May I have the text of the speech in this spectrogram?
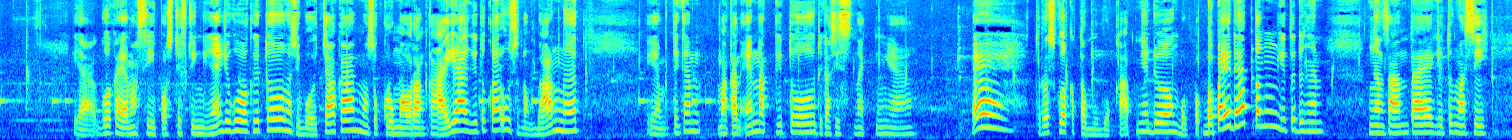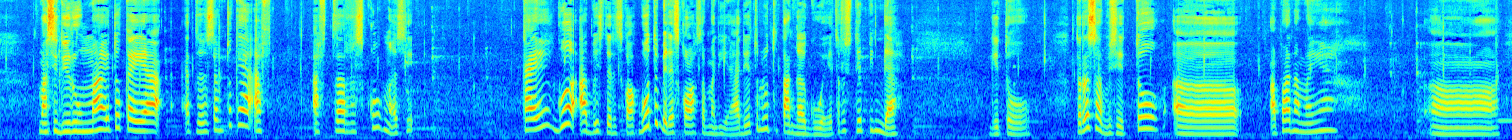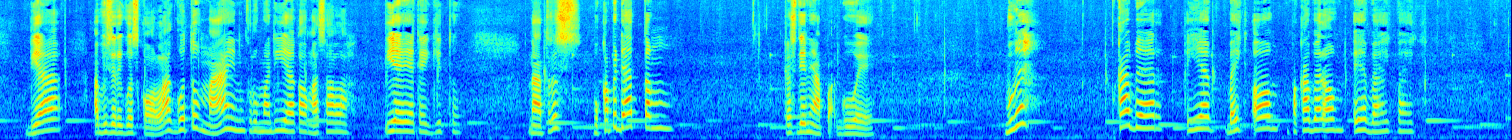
Ya gue kayak masih positif tingginya juga waktu itu. Masih bocah kan masuk ke rumah orang kaya gitu kan. Uh seneng banget. Yang penting kan makan enak gitu dikasih snacknya. Eh terus gue ketemu bokapnya dong bapak bapaknya dateng gitu dengan dengan santai gitu masih masih di rumah. Itu kayak at the same tuh kayak after, school nggak sih? Kayak gue abis dari sekolah gue tuh beda sekolah sama dia. Dia tuh dulu tetangga gue terus dia pindah gitu. Terus habis itu uh, apa namanya uh, dia abis dari gue sekolah gue tuh main ke rumah dia kalau nggak salah iya iya kayak gitu. Nah terus bokapnya dateng. Terus dia nyapa gue. Bunga apa kabar? Iya baik om. Apa kabar om? Iya baik baik.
